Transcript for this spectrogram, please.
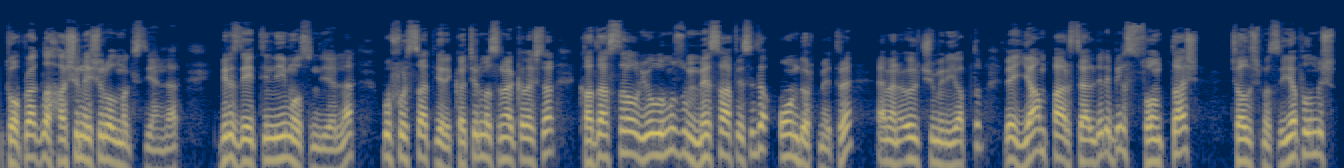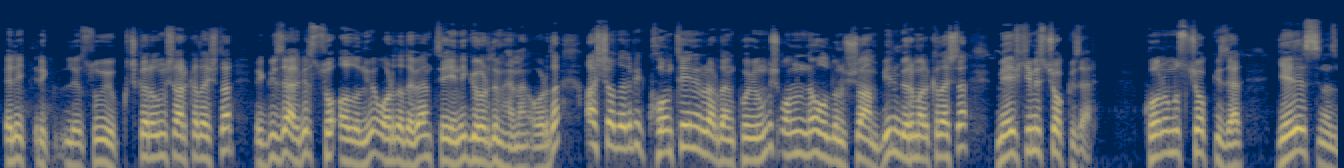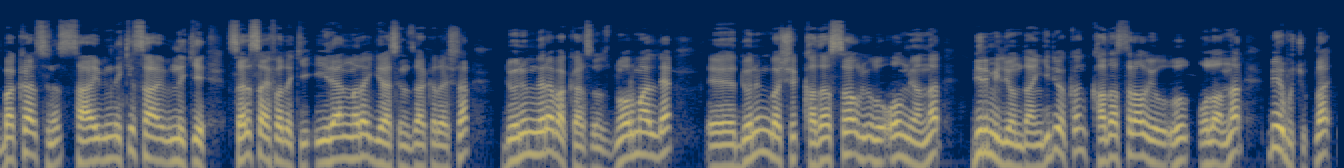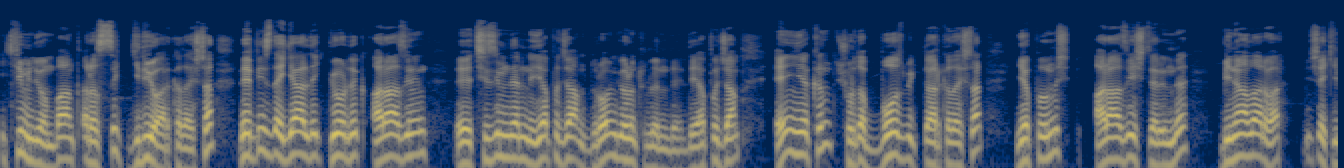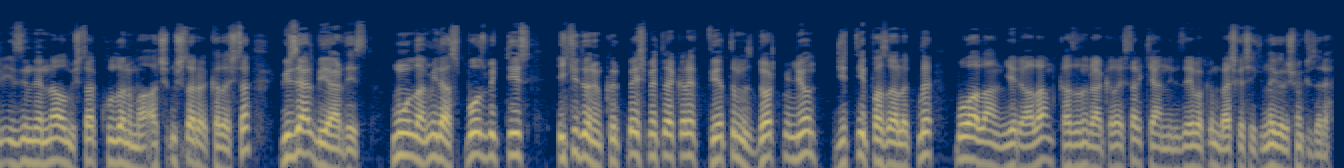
toprakla haşır neşir olmak isteyenler, bir zeytinliğim olsun diyenler bu fırsat yeri kaçırmasın arkadaşlar. Kadastral yolumuzun mesafesi de 14 metre. Hemen ölçümünü yaptım ve yan parsellere bir sondaj çalışması yapılmış. Elektrikli suyu çıkarılmış arkadaşlar ve güzel bir su alınıyor. Orada da ben teyini gördüm hemen orada. Aşağıda da bir konteynerlardan koyulmuş. Onun ne olduğunu şu an bilmiyorum arkadaşlar. Mevkimiz çok güzel. Konumuz çok güzel. Gelirsiniz bakarsınız sahibindeki sahibindeki sarı sayfadaki ilanlara girersiniz arkadaşlar. Dönümlere bakarsınız. Normalde e, dönüm başı kadastral yolu olmayanlar 1 milyondan gidiyorken kadastral yolu olanlar 1,5 ile 2 milyon bant arası gidiyor arkadaşlar. Ve biz de geldik gördük arazinin e, çizimlerini yapacağım. Drone görüntülerini de yapacağım. En yakın şurada Bozbük'te arkadaşlar yapılmış arazi işlerinde binalar var. Bir şekilde izinlerini almışlar, kullanıma açmışlar arkadaşlar. Güzel bir yerdeyiz. Muğla, Milas, Bozbük'teyiz. 2 dönüm 45 metrekare fiyatımız 4 milyon. Ciddi pazarlıklı bu alan yeri alan kazanır arkadaşlar. Kendinize iyi bakın. Başka şekilde görüşmek üzere.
